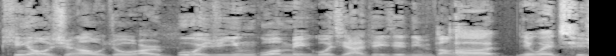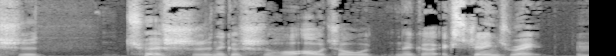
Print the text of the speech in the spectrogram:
偏要选澳洲，而不回去英国、美国其他这些地方？呃，因为其实确实那个时候澳洲那个 exchange rate，嗯，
